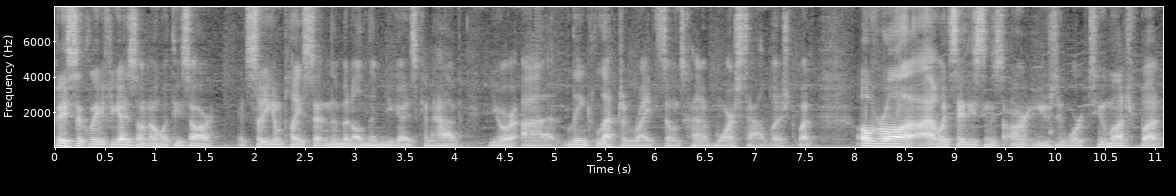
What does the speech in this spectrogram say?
basically, if you guys don't know what these are, it's so you can place it in the middle, and then you guys can have your uh, link left and right zones kind of more established. But overall, I would say these things aren't usually worth too much, but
